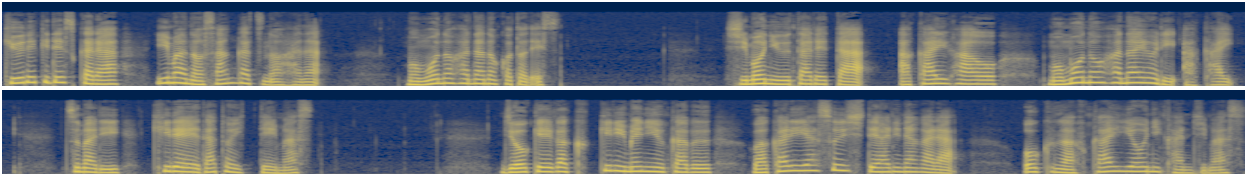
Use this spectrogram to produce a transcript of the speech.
旧暦ですから今の3月の花、桃の花のことです。霜に打たれた赤い葉を桃の花より赤い、つまりきれいだと言っています。情景がくっきり目に浮かぶ分かりやすい詩でありながら奥が深いように感じます。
